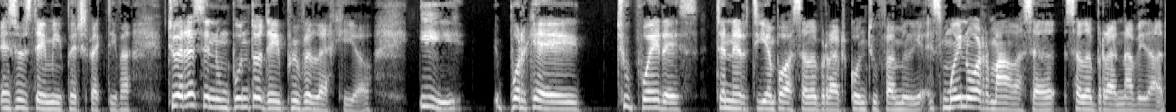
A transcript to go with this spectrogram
Eso es de mi perspectiva. Tú eres en un punto de privilegio. Y porque tú puedes tener tiempo a celebrar con tu familia. Es muy normal ce- celebrar Navidad.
